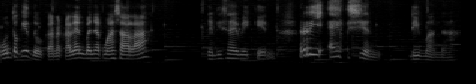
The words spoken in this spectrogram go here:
untuk itu karena kalian banyak masalah, jadi saya bikin reaction di mana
